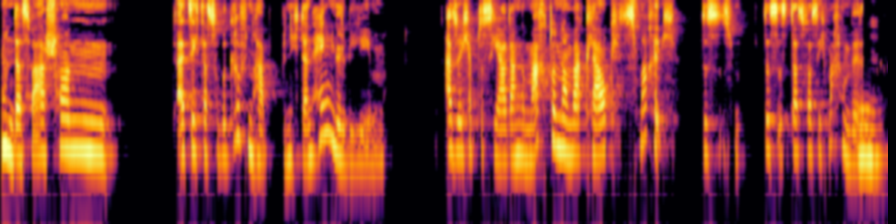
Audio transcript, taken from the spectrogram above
Und das war schon, als ich das so begriffen habe, bin ich dann hängen geblieben. Also ich habe das Jahr dann gemacht und dann war klar, okay, das mache ich. Das ist, das ist das, was ich machen will. Mhm.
